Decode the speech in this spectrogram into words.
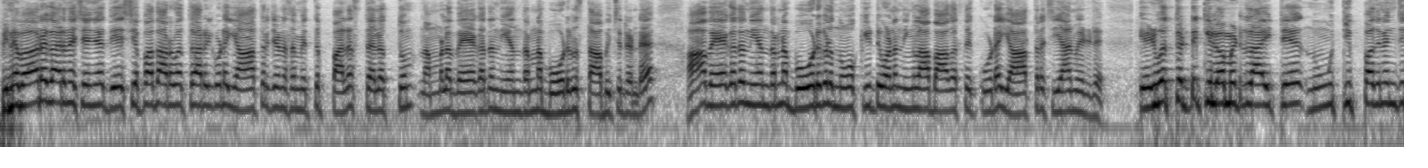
പിന്നെ വേറെ കാര്യം എന്ന് വെച്ച് കഴിഞ്ഞാൽ ദേശീയപാത അറുപത്തി ആറിൽ കൂടെ യാത്ര ചെയ്യുന്ന സമയത്ത് പല സ്ഥലത്തും നമ്മളെ വേഗത നിയന്ത്രണ ബോർഡുകൾ സ്ഥാപിച്ചിട്ടുണ്ട്. ആ വേഗത നിയന്ത്രണ ബോർഡുകൾ നോക്കിയിട്ട് വേണം നിങ്ങൾ ആ ഭാഗത്തെ കൂടെ യാത്ര ചെയ്യാൻ വേണ്ടിയിട്ട്. എഴുപത്തെട്ട് കിലോമീറ്ററിലായിട്ട് നൂറ്റി പതിനഞ്ച്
